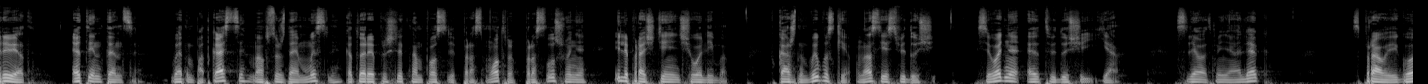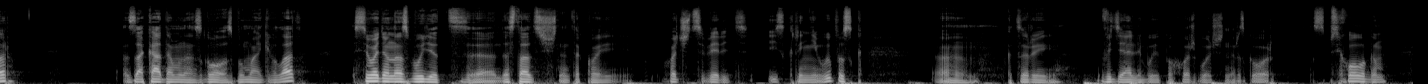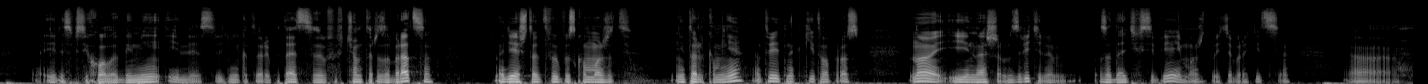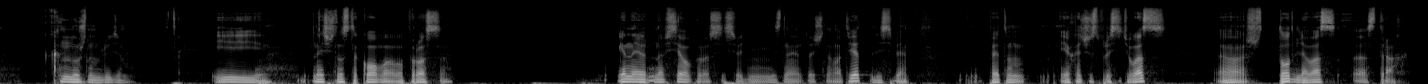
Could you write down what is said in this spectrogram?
Привет, это «Интенции». В этом подкасте мы обсуждаем мысли, которые пришли к нам после просмотра, прослушивания или прочтения чего-либо. В каждом выпуске у нас есть ведущий. Сегодня этот ведущий я. Слева от меня Олег, справа Егор, за кадром у нас голос бумаги Влад. Сегодня у нас будет э, достаточно такой, хочется верить, искренний выпуск, э, который в идеале будет похож больше на разговор с психологом или с психологами, или с людьми, которые пытаются в чем-то разобраться. Надеюсь, что этот выпуск поможет не только мне ответить на какие-то вопросы, но и нашим зрителям задать их себе и, может быть, обратиться э, к нужным людям. И начну с такого вопроса. Я, наверное, на все вопросы сегодня не знаю точного ответа для себя. Поэтому я хочу спросить у вас, э, что для вас э, страх?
